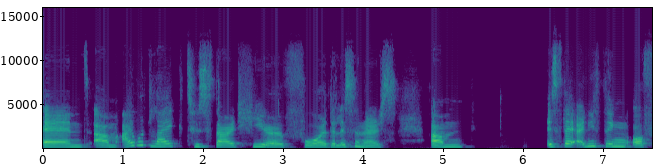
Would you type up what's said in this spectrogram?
And um, I would like to start here for the listeners. Um, is there anything of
